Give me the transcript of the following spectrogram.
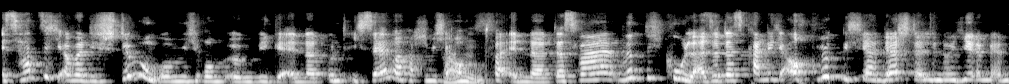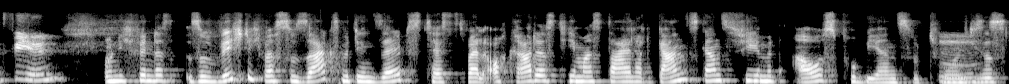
es hat sich aber die Stimmung um mich herum irgendwie geändert. Und ich selber habe mich auch verändert. Das war wirklich cool. Also das kann ich auch wirklich hier an der Stelle nur jedem empfehlen. Und ich finde das so wichtig, was du sagst mit den Selbsttests, weil auch gerade das Thema Style hat ganz, ganz viel mit Ausprobieren zu tun. Mhm. Dieses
